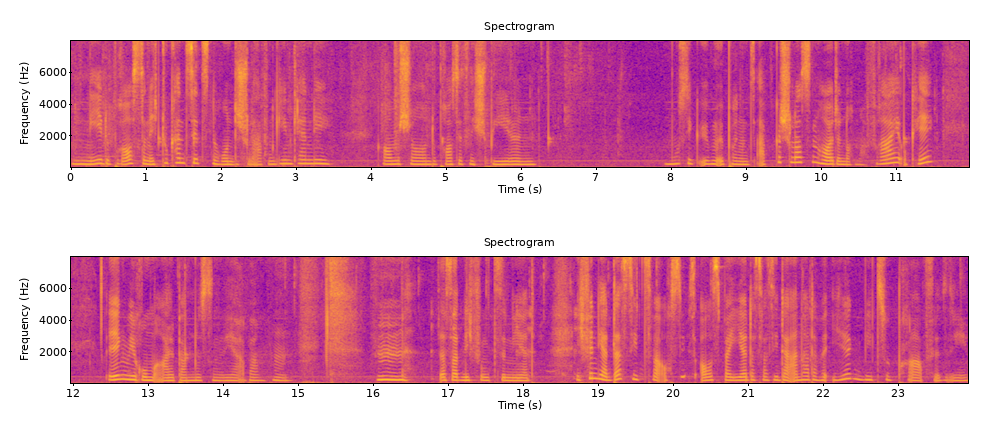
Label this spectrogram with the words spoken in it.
Nee, du brauchst doch nicht. Du kannst jetzt eine Runde schlafen gehen, Candy. Komm schon, du brauchst jetzt nicht spielen. Musik üben übrigens abgeschlossen. Heute nochmal frei, okay. Irgendwie rumalbern müssen wir, aber hm. Hm, das hat nicht funktioniert. Ich finde ja, das sieht zwar auch süß aus bei ihr, das, was sie da anhat, aber irgendwie zu brav für sie.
